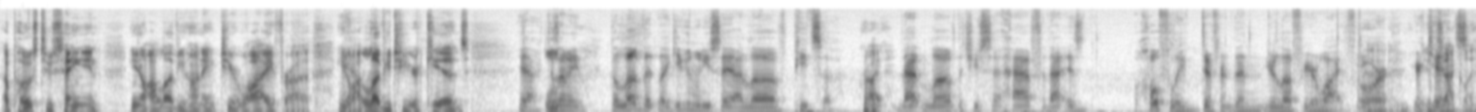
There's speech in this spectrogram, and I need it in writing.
opposed to saying you know i love you honey to your wife or uh, you know Yeah. i love you to your kids yeah. Because I mean, the love that like even when you say I love pizza, right that love that you have for that is hopefully different than your love for your wife or your kids. exactly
